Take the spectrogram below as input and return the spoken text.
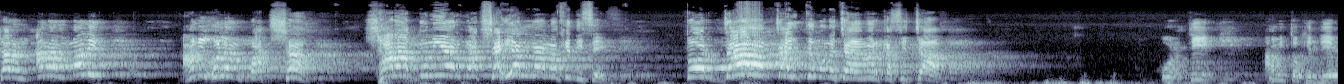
কারণ আমার মালিক, আমি হলাম বাদশাহ। সারা দুনিয়ার বাদশাহী আল্লাহ আমাকে দিছে। তোর যা চাইতে মনে চায় আমার কাছে চা। ওর ঠিক আমি তোকে দেব।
